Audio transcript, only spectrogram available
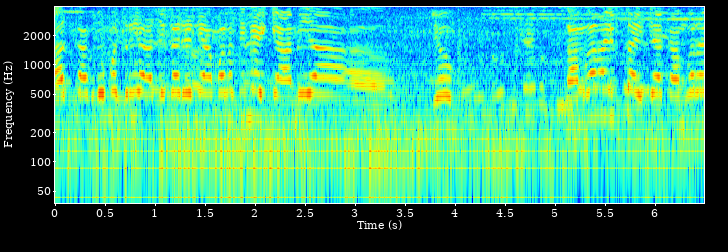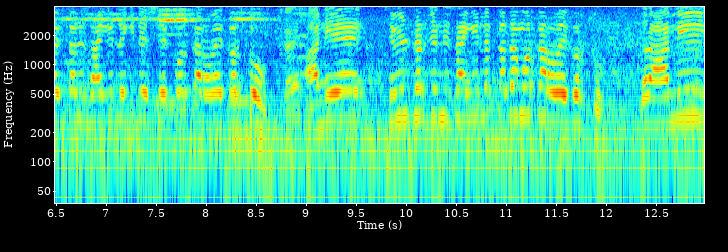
आज कागदोपत्री अधिकाऱ्यांनी आम्हाला दिले आहे की आम्ही या जे कामगार आयुक्त आहे त्या कामगार आयुक्तांनी सांगितलं की ते शेकवर कारवाई करतो. आणि सिव्हिल सर्जननी सांगितलं कदमवर कारवाई करतो. तर आम्ही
